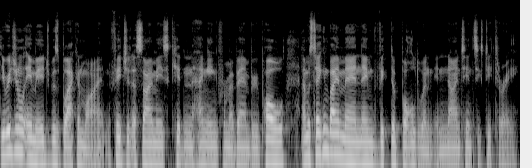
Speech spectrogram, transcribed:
The original image was black and white, featured a Siamese kitten hanging from a bamboo pole, and was taken by a man named Victor Baldwin in 1963.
